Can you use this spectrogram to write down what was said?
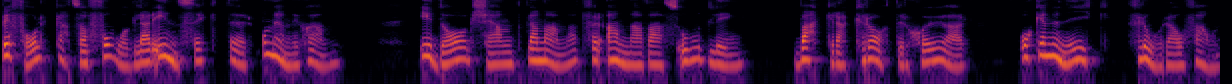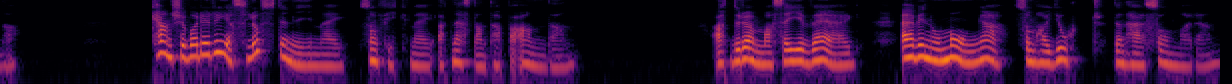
befolkats av fåglar, insekter och människan. Idag känt bland annat för ananasodling vackra kratersjöar och en unik flora och fauna. Kanske var det reslusten i mig som fick mig att nästan tappa andan. Att drömma sig iväg är vi nog många som har gjort den här sommaren.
